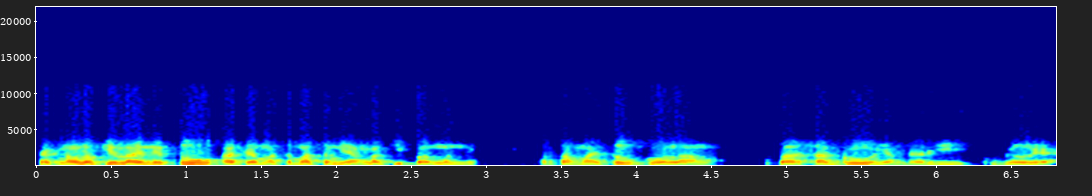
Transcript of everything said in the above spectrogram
Teknologi lain itu ada macam-macam yang lagi bangun nih. Pertama itu Golang, bahasa Go yang dari. Google ya.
